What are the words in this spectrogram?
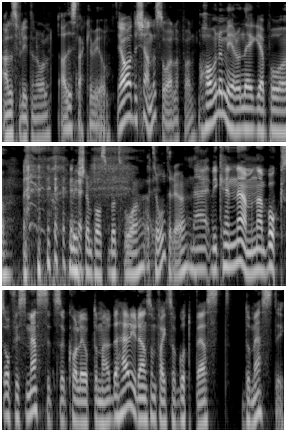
Alldeles för liten roll. Ja, det snackar vi om. Ja, det kändes så i alla fall. Har vi något mer att negga på Mission Impossible 2? Jag tror inte det. Nej, vi kan ju nämna box office-mässigt så kollar jag upp de här. Det här är ju den som faktiskt har gått bäst domestic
